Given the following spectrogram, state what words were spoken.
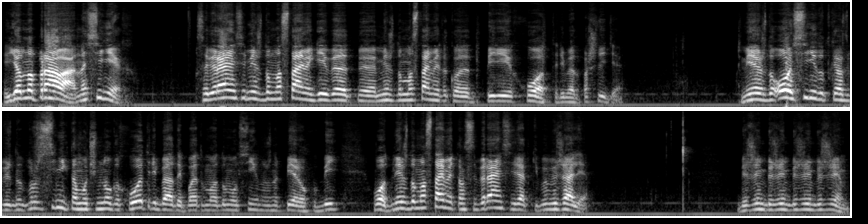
Идем направо, на синих. Собираемся между мостами, где э, между мостами такой переход. Ребята, пошлите. Между... О, синий тут как раз бежит. Потому что синих там очень много ходит, ребята, и поэтому я думал, синих нужно первых убить. Вот, между мостами там собираемся, ребятки, побежали. Бежим, бежим, бежим, бежим.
